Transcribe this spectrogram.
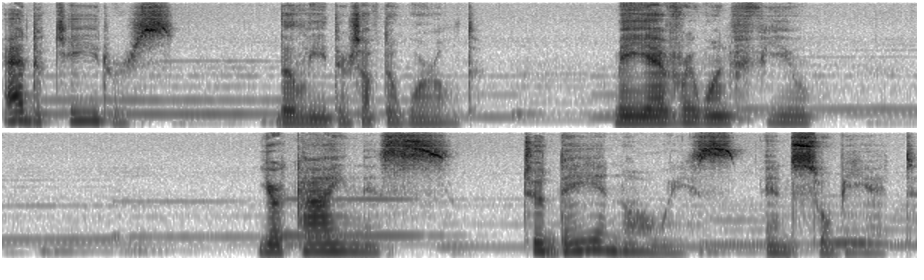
educators, the leaders of the world. May everyone feel your kindness today and always, and so be it.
